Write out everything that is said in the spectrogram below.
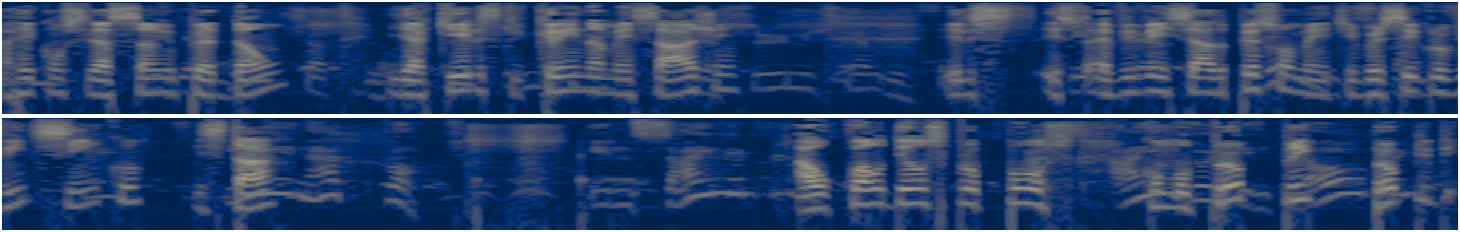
a reconciliação e o perdão, e aqueles que creem na mensagem, eles, isso é vivenciado pessoalmente. Em versículo 25 está ao qual Deus propôs como durch propi,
